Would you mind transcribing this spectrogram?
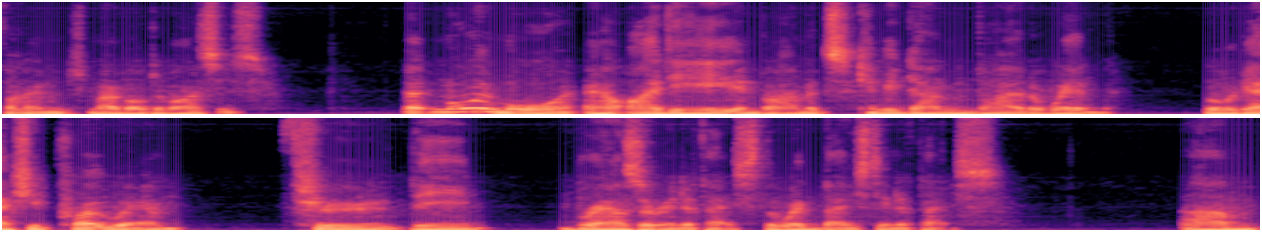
phones, mobile devices. But more and more our IDE environments can be done via the web, where we can actually program through the browser interface, the web-based interface. Um,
